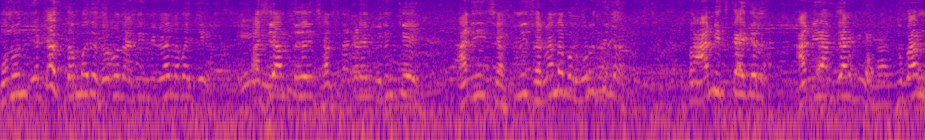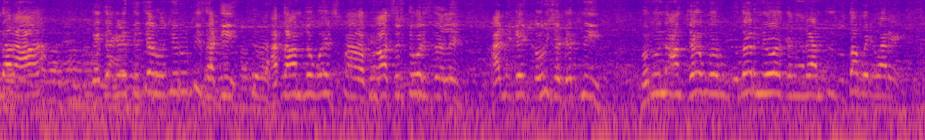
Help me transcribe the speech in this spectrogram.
म्हणून एकाच थममध्ये सर्व धान्य निघायला पाहिजे. अशी आमचं शासनाकडे विनंती आहे. आणि शासनाने सर्वांना भरभरून दिलं. पण आम्हीच काय केलं? आम्ही आमच्या दुकानदार हा त्याच्याकडे त्याच्या रोजीरोटीसाठी आता आमचं वय पासष्ट वर्ष झालंय. आम्ही काही करू शकत नाही. म्हणून आमच्यावर उदरनिर्वाह करणारे आमचा सुद्धा परिवार आहे.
